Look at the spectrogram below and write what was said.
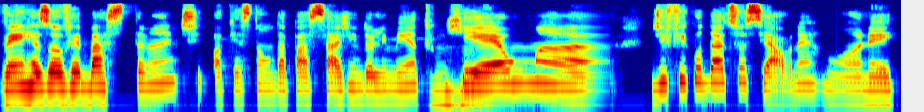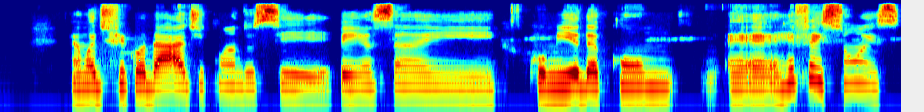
Vem resolver bastante a questão da passagem do alimento, uhum. que é uma dificuldade social, né, Rony? É uma dificuldade quando se pensa em comida com é, refeições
